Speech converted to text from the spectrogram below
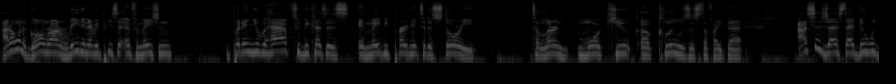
I, I don't want to go around reading every piece of information, but then you have to because it's it may be pertinent to the story to learn more cute uh, clues and stuff like that. I suggest that do what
